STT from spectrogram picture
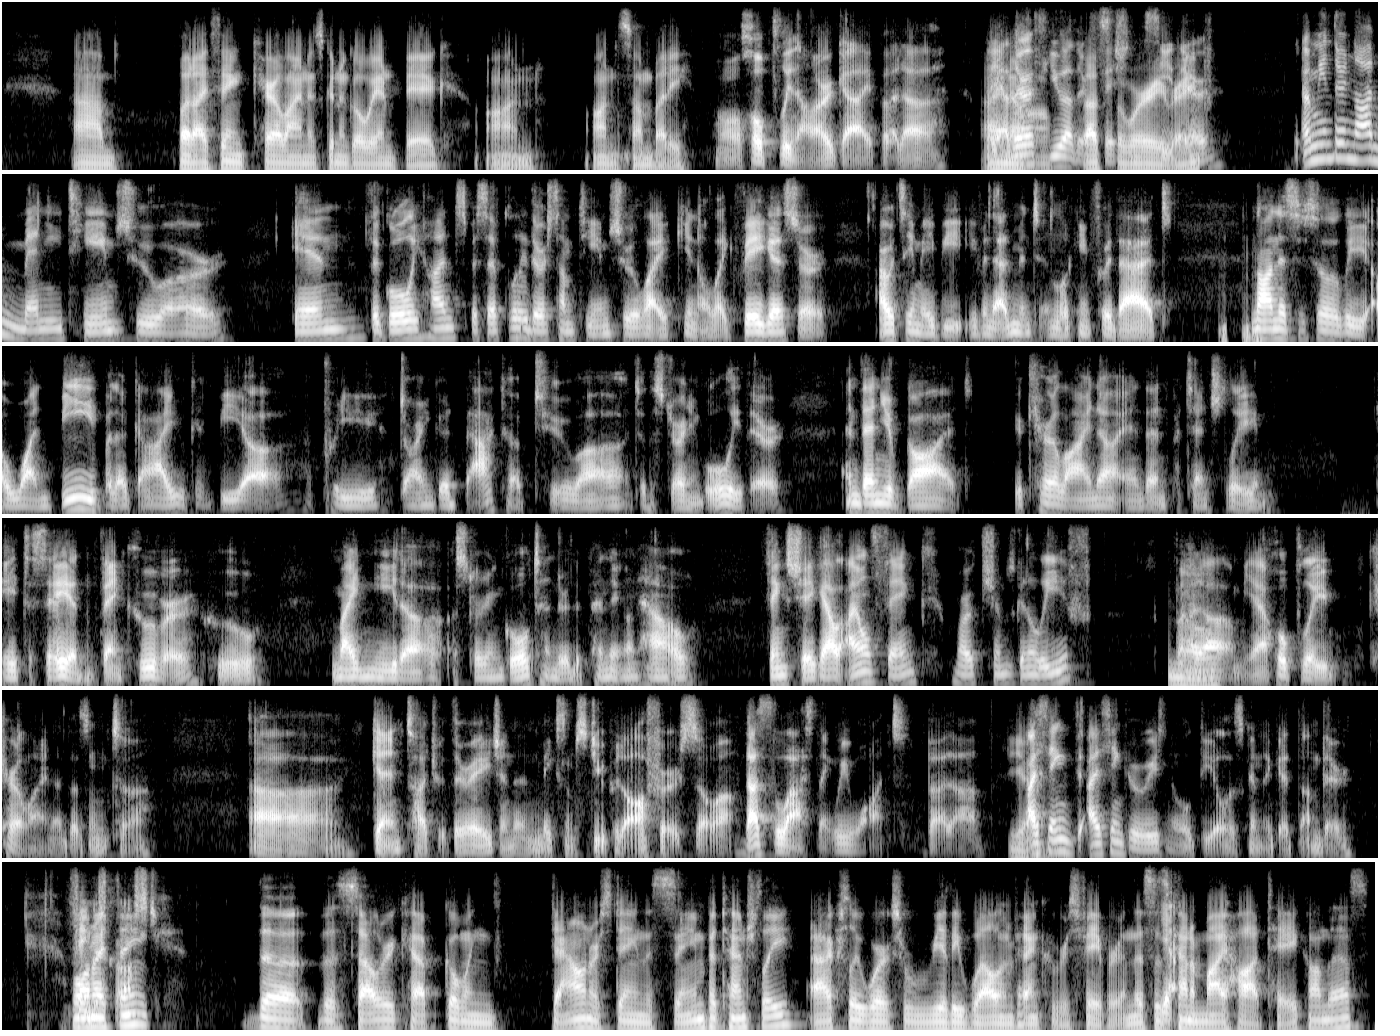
Um, but I think Carolina is going to go in big on on somebody. Well, hopefully not our guy, but uh, Yeah, there are a few other That's the worry, right? there. I mean, there are not many teams who are in the goalie hunt specifically. There are some teams who are like, you know, like Vegas or I would say maybe even Edmonton looking for that, not necessarily a 1B, but a guy who can be a, a pretty darn good backup to uh, to the starting goalie there. And then you've got your Carolina and then potentially, hate to say it, Vancouver, who might need a, a starting goaltender depending on how things shake out. I don't think Markstrom's going to leave, No. but um, yeah, hopefully Carolina doesn't uh, uh, get in touch with their agent and make some stupid offers. So uh, that's the last thing we want. But uh, yeah. I think I think a reasonable deal is going to get done there. Well, and I crossed. think the the salary cap going down or staying the same potentially actually works really well in Vancouver's favor. And this is Yeah. kind of my hot take on this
